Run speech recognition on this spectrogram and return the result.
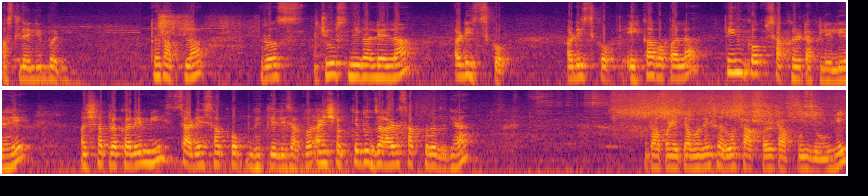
असलेली बरी तर आपला रस ज्यूस निघालेला अडीच कप. अडीच कप. एका कपाला तीन कप साखर टाकलेली आहे. अशा प्रकारे मी साडेसहा कप घेतलेली साखर. आणि शक्यतो जाड साखरच घ्या. आता आपण याच्यामध्ये सर्व साखर टाकून घेऊ ही.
